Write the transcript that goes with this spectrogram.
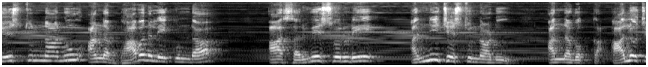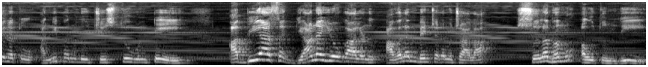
చేస్తున్నాను అన్న భావన లేకుండా ఆ సర్వేశ్వరుడే అన్నీ చేస్తున్నాడు అన్న ఒక్క ఆలోచనతో అన్ని పనులు చేస్తూ ఉంటే అభ్యాస జ్ఞాన యోగాలను అవలంబించడం చాలా సులభము అవుతుంది.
